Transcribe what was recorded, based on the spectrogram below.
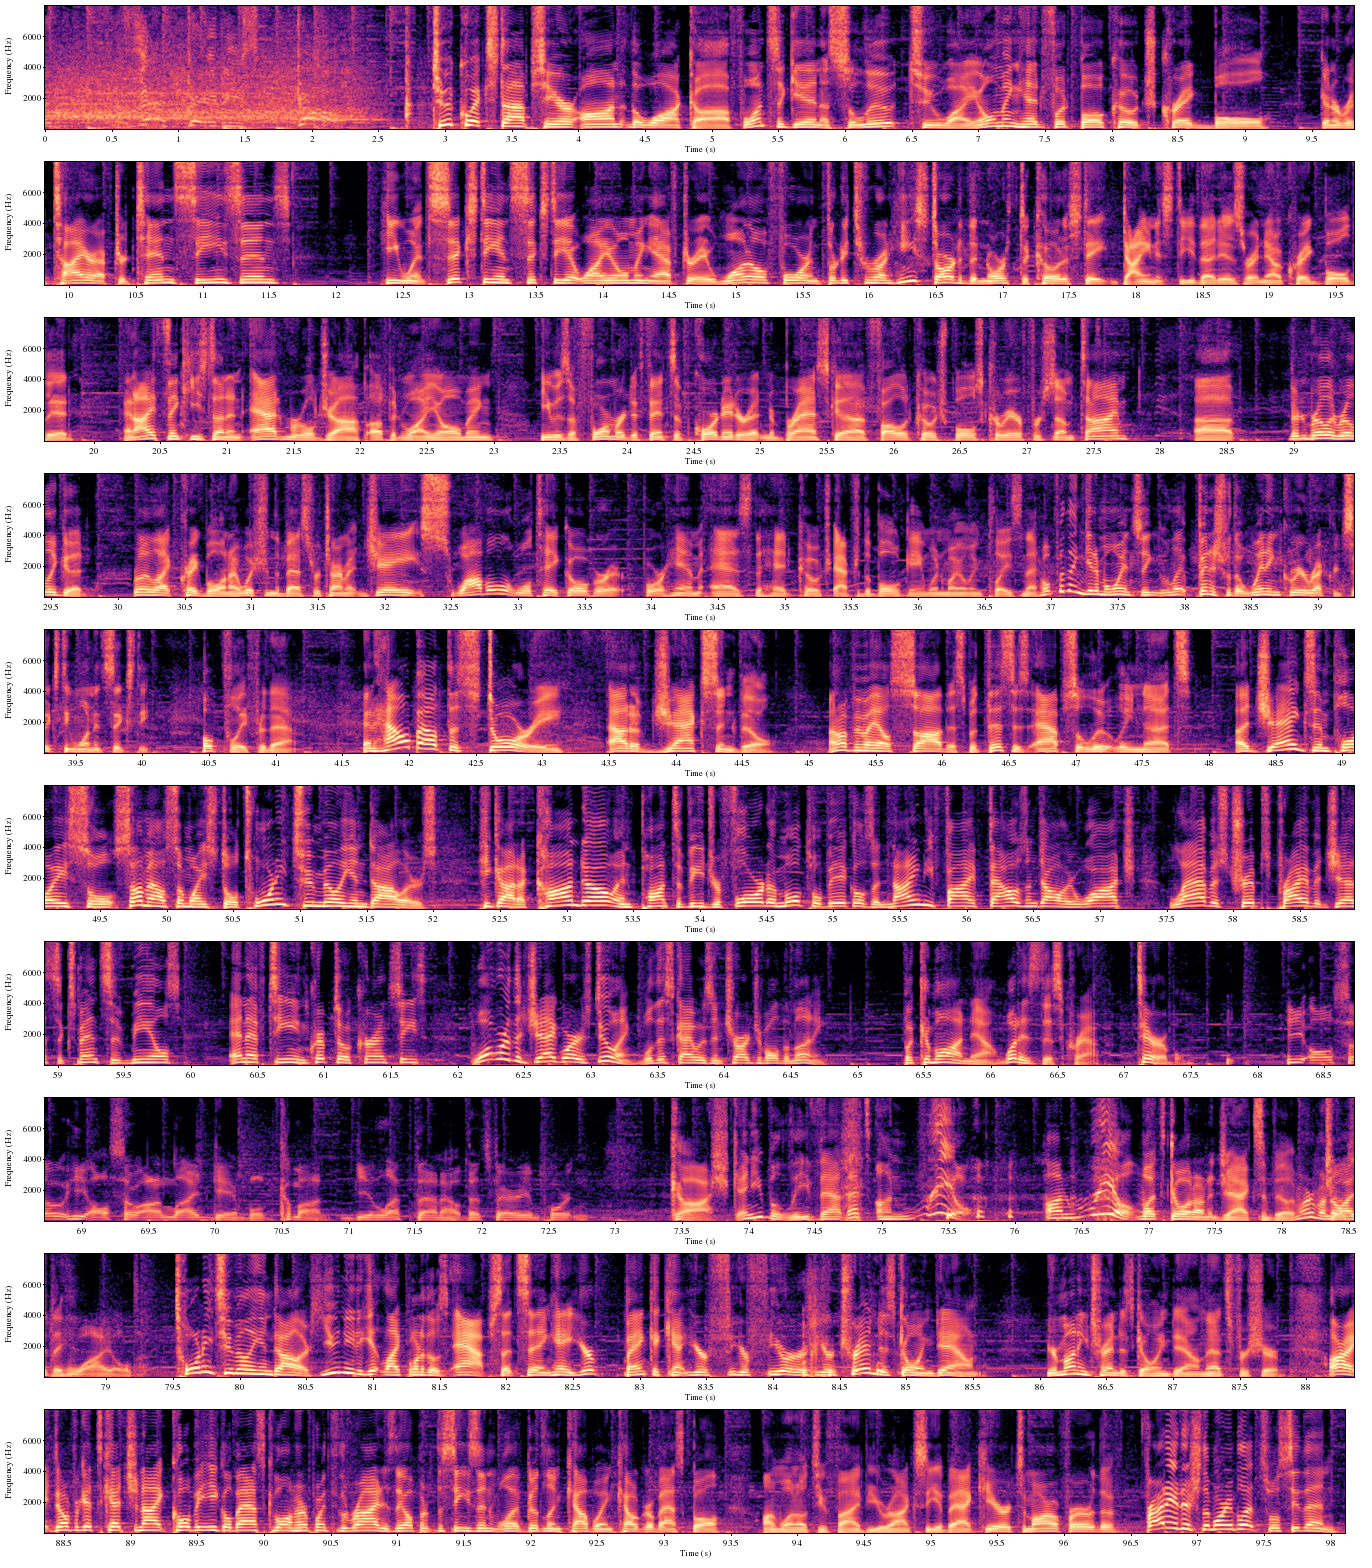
that baby's go. Two quick stops here on the walk off. Once again, a salute to Wyoming head football coach Craig Bohl. Going to retire after 10 seasons. He went 60 and 60 at Wyoming after a 104 and 32 run. He started the North Dakota State dynasty that is right now. Craig Bohl did, and I think he's done an admirable job up in Wyoming. He was a former defensive coordinator at Nebraska. Followed Coach Bohl's career for some time. Uh, been really, really good. Really like Craig Bohl, and I wish him the best retirement. Jay Sawvel will take over for him as the head coach after the bowl game when Wyoming plays in that. Hopefully, they can get him a win so he can finish with a winning career record, 61 and 60. Hopefully for that. And how about the story out of Jacksonville? I don't know if anybody else saw this, but this is absolutely nuts. A Jags employee sold, somehow, someway stole $22 million. He got a condo in Ponte Vedra, Florida, multiple vehicles, a $95,000 watch, lavish trips, private jets, expensive meals, NFT and cryptocurrencies. What were the Jaguars doing? Well, this guy was in charge of all the money. But come on now, what is this crap? Terrible. He also he also online gambled. Come on, you left that out. That's very important. Gosh, can you believe that? That's unreal. unreal what's going on in Jacksonville. I don't know why Just they wild. $22 million. You need to get like one of those apps that's saying, hey, your bank account, your, your, your, your trend is going down. Your money trend is going down, that's for sure. All right, don't forget to catch tonight Colby Eagle basketball on Her Point Through the Ride as they open up the season. We'll have Goodland Cowboy and Cowgirl basketball on 1025 U Rock. See you back here tomorrow for the Friday edition of the Morning Blitz. We'll see you then.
